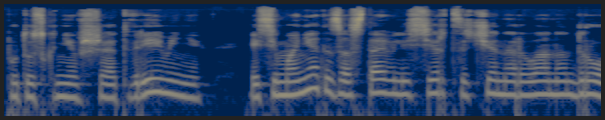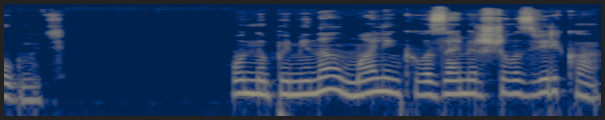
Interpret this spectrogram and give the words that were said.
Потускневшие от времени, эти монеты заставили сердце Чен Эрлана дрогнуть. Он напоминал маленького замершего зверька,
